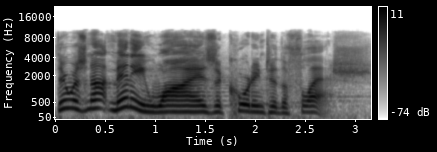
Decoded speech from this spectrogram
There was not many wise according to the flesh.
